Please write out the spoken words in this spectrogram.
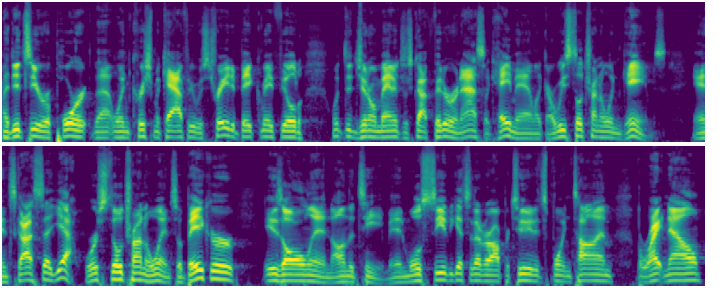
I did see a report that when Chris McCaffrey was traded, Baker Mayfield went to general manager Scott Fitterer and asked, like, hey, man, like, are we still trying to win games? And Scott said, yeah, we're still trying to win. So Baker is all in on the team. And we'll see if he gets another opportunity at this point in time. But right now,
